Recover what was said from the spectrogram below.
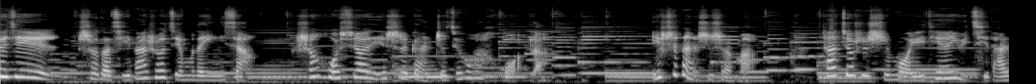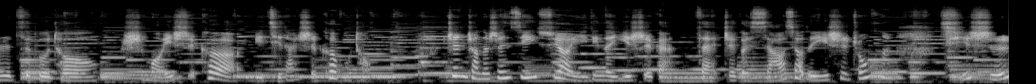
最近受到《奇葩说》节目的影响，“生活需要仪式感”这句话火了。仪式感是什么？它就是使某一天与其他日子不同，使某一时刻与其他时刻不同。正常的身心需要一定的仪式感，在这个小小的仪式中呢，其实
